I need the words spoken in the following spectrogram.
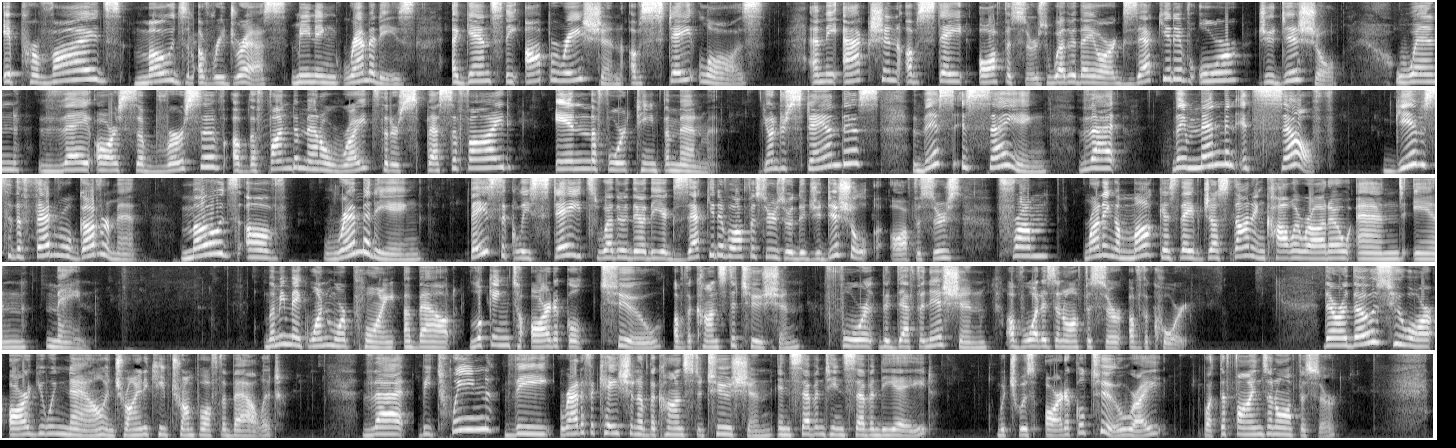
it provides modes of redress, meaning remedies, against the operation of state laws and the action of state officers, whether they are executive or judicial, when they are subversive of the fundamental rights that are specified in the 14th Amendment. You understand this? This is saying that the amendment itself gives to the federal government modes of remedying basically states, whether they're the executive officers or the judicial officers, from running amok as they've just done in Colorado and in Maine. Let me make one more point about looking to Article 2 of the Constitution for the definition of what is an officer of the court. There are those who are arguing now and trying to keep Trump off the ballot that between the ratification of the Constitution in 1778, which was Article 2, right? What defines an officer,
